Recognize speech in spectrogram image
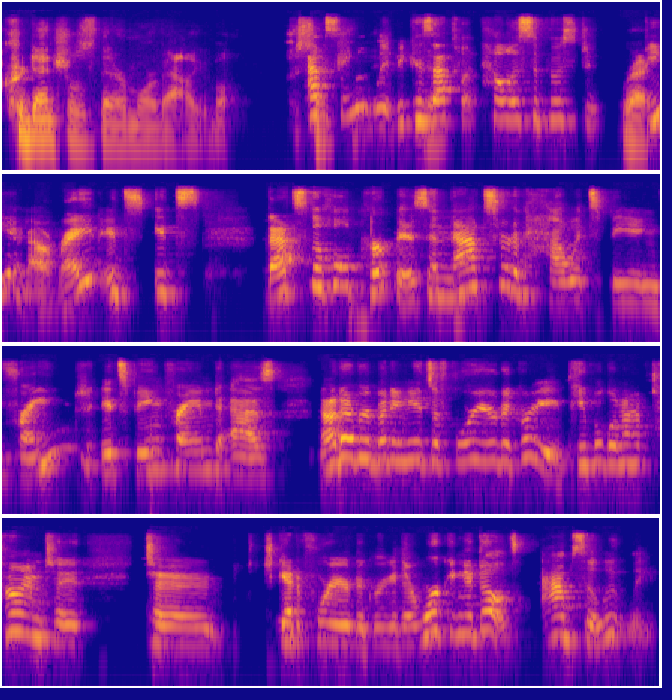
credentials that are more valuable. Absolutely, because yeah. that's what Pell is supposed to right. be about, right? It's it's that's the whole purpose, and that's sort of how it's being framed. It's being framed as not everybody needs a four-year degree. People don't have time to to to get a four-year degree. They're working adults. Absolutely,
